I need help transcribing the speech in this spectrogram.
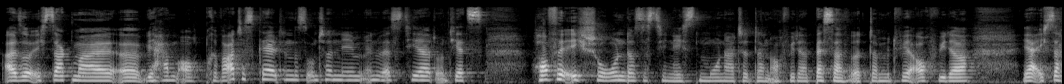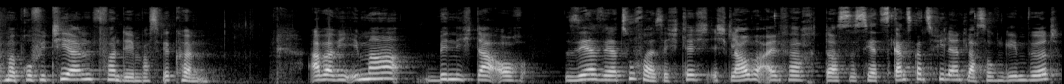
Also ich sag mal, äh, wir haben auch privates Geld in das Unternehmen investiert und jetzt hoffe ich schon, dass es die nächsten Monate dann auch wieder besser wird, damit wir auch wieder, ja, ich sag mal, profitieren von dem, was wir können. Aber wie immer bin ich da auch sehr, sehr zuversichtlich. Ich glaube einfach, dass es jetzt ganz, ganz viele Entlassungen geben wird.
